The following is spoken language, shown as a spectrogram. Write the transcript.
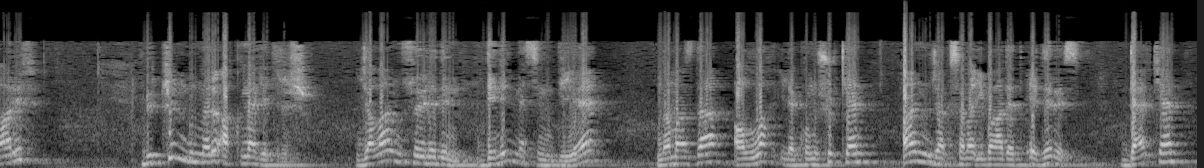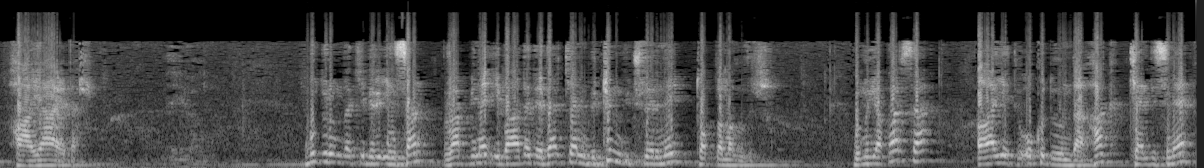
Arif bütün bunları aklına getirir. Yalan söyledin denilmesin diye namazda Allah ile konuşurken ancak sana ibadet ederiz derken haya eder. Bu durumdaki bir insan Rabbine ibadet ederken bütün güçlerini toplamalıdır. Bunu yaparsa ayeti okuduğunda hak kendisine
